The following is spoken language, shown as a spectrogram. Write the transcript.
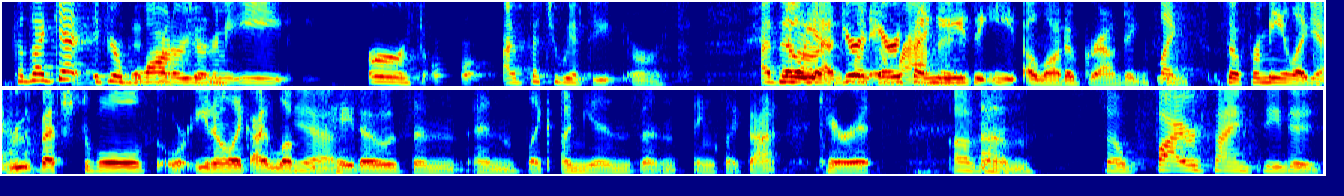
because I get if you're water question. you're going to eat earth or I bet you we have to eat earth. I bet no, yeah. If you're like an air sign, you need to eat a lot of grounding foods. Like, so for me, like yeah. root vegetables, or you know, like I love yes. potatoes and and like onions and things like that, carrots. Okay. Um, so fire signs need to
